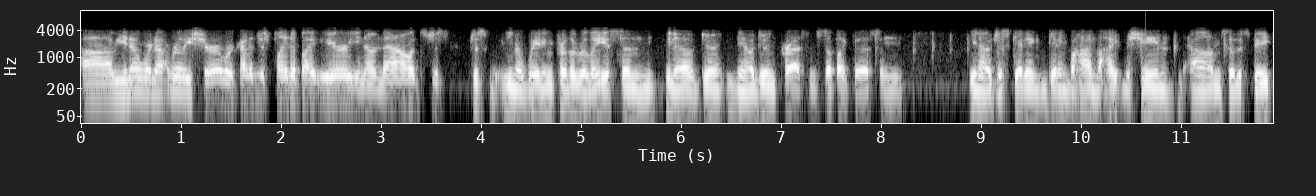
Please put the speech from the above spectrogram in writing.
Um, you know, we're not really sure. We're kind of just playing it by ear. You know, now it's just just you know waiting for the release and you know doing you know doing press and stuff like this and you know just getting getting behind the hype machine, um, so to speak.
